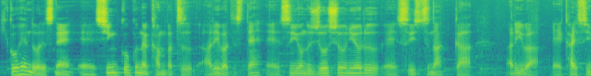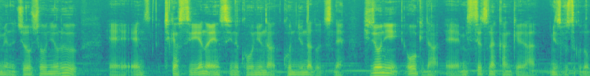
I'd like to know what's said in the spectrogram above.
気候変動はですね、え深刻な干ばつあるいはですね、え水温の上昇による、え水質の悪化 あるいは、海水面の上昇による、地下水への塩水の混入な混入などですね非常に大きな、密接な関係が水不足の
